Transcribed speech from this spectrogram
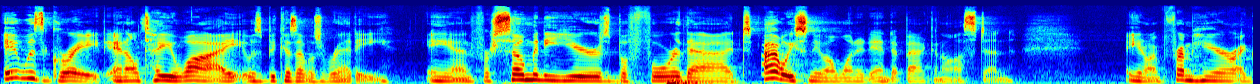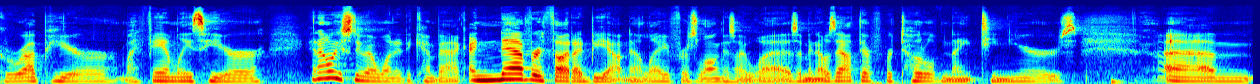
It was great. And I'll tell you why. It was because I was ready. And for so many years before that, I always knew I wanted to end up back in Austin. You know, I'm from here, I grew up here, my family's here, and I always knew I wanted to come back. I never thought I'd be out in LA for as long as I was. I mean, I was out there for a total of 19 years. Um,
